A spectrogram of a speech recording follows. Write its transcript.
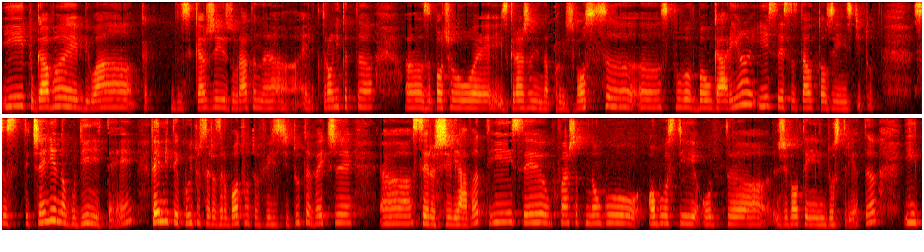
И тогава е била, как да се каже, зората на електрониката, започвало е изграждане на производство в България и се е създал този институт. С течение на годините, темите, които се разработват в института, вече се разширяват и се обхващат много области от живота и индустрията. И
